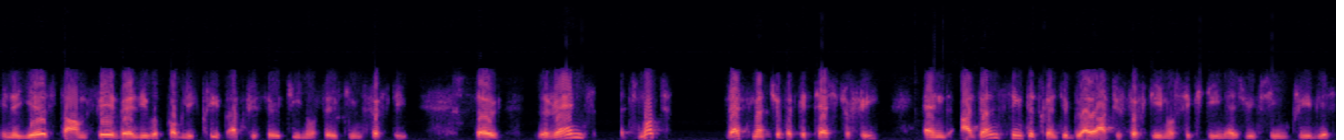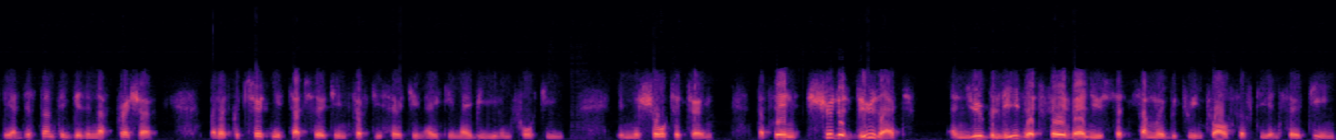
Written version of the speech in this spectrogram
in a year's time, fair value will probably creep up to 13 or 1350. So the rands, it's not that much of a catastrophe. And I don't think it's going to blow out to 15 or 16 as we've seen previously. I just don't think there's enough pressure, but it could certainly touch 1350, 1380, maybe even 14 in the shorter term. But then, should it do that, and you believe that fair value sits somewhere between 1250 and 13,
